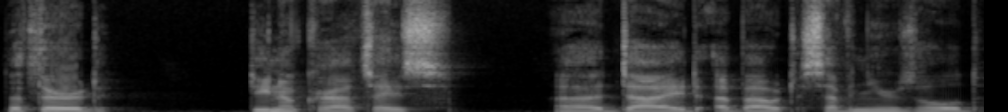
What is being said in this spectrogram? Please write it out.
The third, Dinocrates, uh, died about seven years old.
